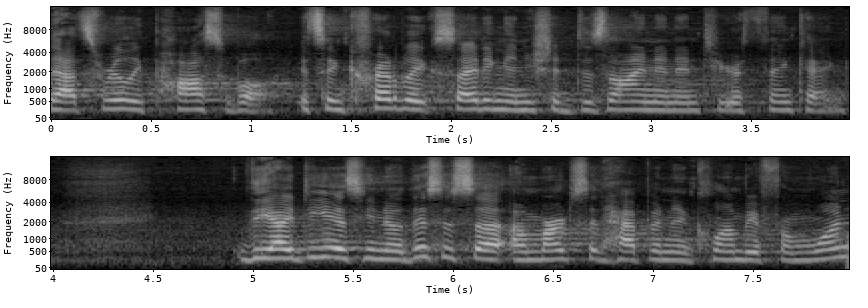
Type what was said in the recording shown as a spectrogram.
that's really possible. It's incredibly exciting, and you should design it into your thinking the idea is, you know, this is a, a, march that happened in Colombia from one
